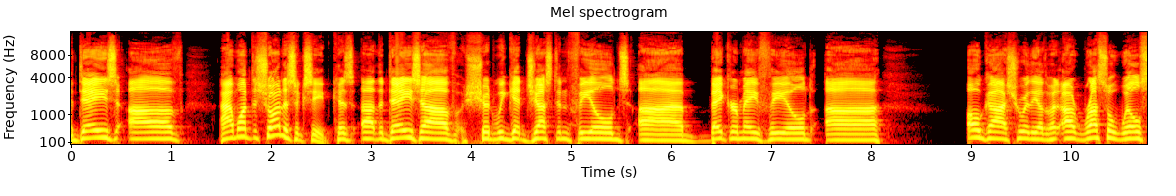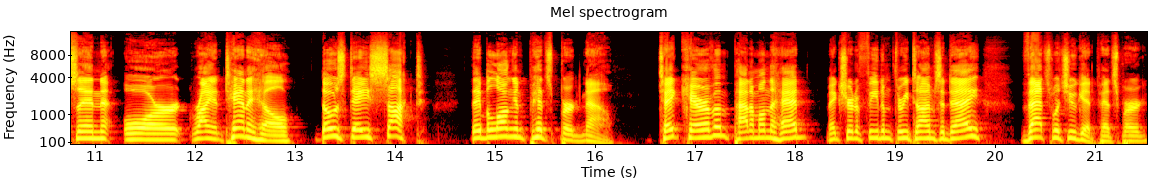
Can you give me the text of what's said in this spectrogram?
The days of I want Deshaun to succeed because uh, the days of should we get Justin Fields, uh, Baker Mayfield, uh, oh gosh, who are the other ones? Uh, Russell Wilson or Ryan Tannehill. Those days sucked. They belong in Pittsburgh now. Take care of them, pat them on the head, make sure to feed them three times a day. That's what you get, Pittsburgh.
